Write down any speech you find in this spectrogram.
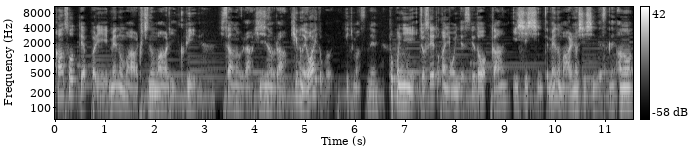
乾燥ってやっぱり目の周り、口の周り、首、膝の裏、肘の裏、皮膚の弱いところにできますね。特に女性とかに多いんですけど、眼位失神って目の周りの湿疹ですね。あの、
